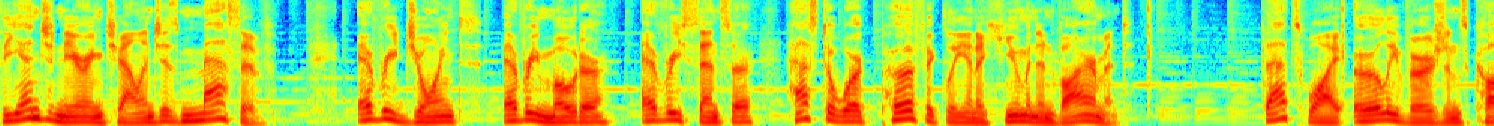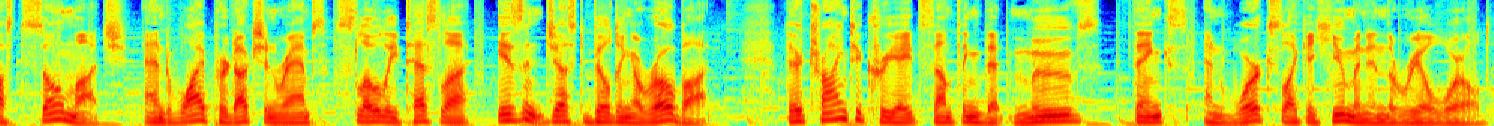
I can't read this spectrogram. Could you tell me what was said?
The engineering challenge is massive. Every joint, every motor, every sensor has to work perfectly in a human environment. That's why early versions cost so much and why production ramps slowly Tesla isn't just building a robot. They're trying to create something that moves, thinks, and works like a human in the real world.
